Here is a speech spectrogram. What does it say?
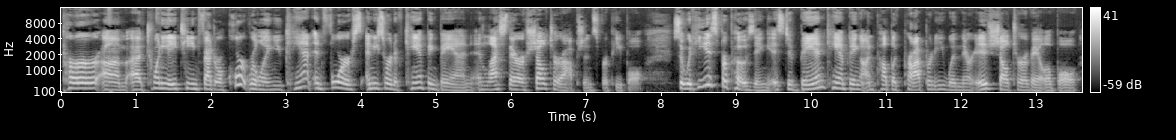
per um, a 2018 federal court ruling, you can't enforce any sort of camping ban unless there are shelter options for people. So, what he is proposing is to ban camping on public property when there is shelter available,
